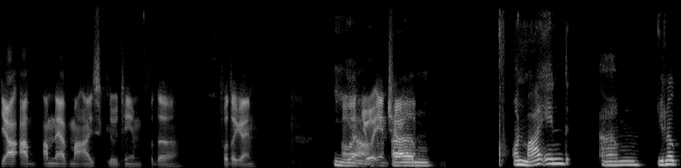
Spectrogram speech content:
yeah, I'm, I'm gonna have my eyes glued to him for the for the game. Yeah. your end, um, on my end, um, you know,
